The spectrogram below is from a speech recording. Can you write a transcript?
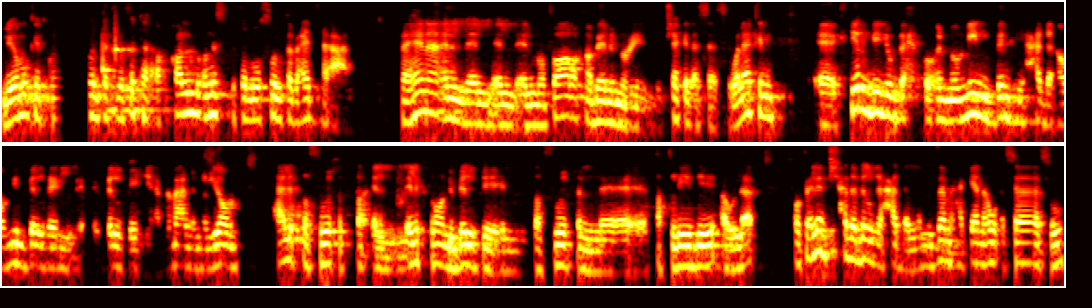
اليوم ممكن تكون تكلفتها أقل ونسبة الوصول تبعتها أعلى. فهنا المفارقة بين النوعين بشكل أساسي. ولكن كثير بيجوا بيحكوا إنه مين بنهي حدا أو مين بيلغي بيلغي يعني بمعنى إنه اليوم هل التسويق الإلكتروني بيلغي التسويق التقليدي أو لا؟ وفعليا فيش حدا بيلغي حدا لأنه زي ما حكينا هو أساسه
